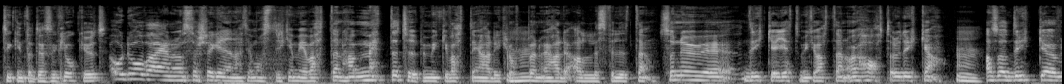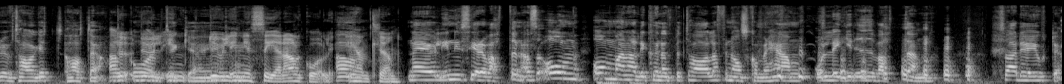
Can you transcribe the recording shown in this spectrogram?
tycker inte att jag ser klok ut. Och då var en av de största grejerna att jag måste dricka mer vatten. Han mätte typ hur mycket vatten jag hade i kroppen Mhm. och jag hade alldeles för lite. Så nu eh, dricker jag jättemycket vatten och jag hatar att dricka. Alltså att dricka överhuvudtaget hatar jag. Mm. Du, Alkohol du, vill in, tycker jag är- du vill injicera alkohol Ja. egentligen. Nej jag vill injicera vatten. Alltså om, om man hade kunnat betala för någon som kommer hem och lägger i vatten. Så hade jag gjort det.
